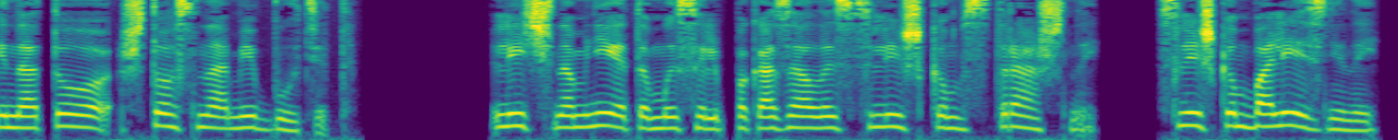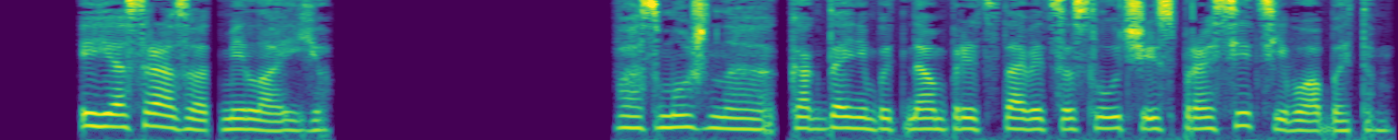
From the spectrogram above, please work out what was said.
и на то, что с нами будет. Лично мне эта мысль показалась слишком страшной, слишком болезненной, и я сразу отмела ее. «Возможно, когда-нибудь нам представится случай спросить его об этом»,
